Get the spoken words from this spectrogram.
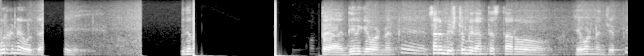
ఊరికనే వద్దండి ఇది కొంత దీనికి ఇవ్వండి అంటే సరే మీ ఇష్టం మీరు ఎంత ఇస్తారో ఇవ్వండి అని చెప్పి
